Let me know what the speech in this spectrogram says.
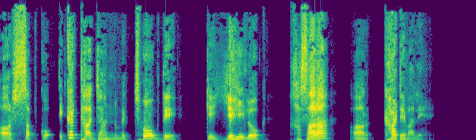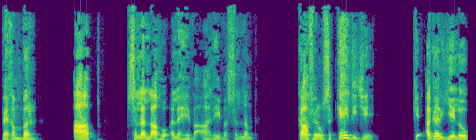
اور سب کو اکٹھا جہنم میں چھونک دے کہ یہی لوگ خسارہ اور کھاٹے والے ہیں۔ پیغمبر، آپ صلی اللہ علیہ وآلہ وسلم، کافروں سے کہہ دیجیے کہ اگر یہ لوگ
